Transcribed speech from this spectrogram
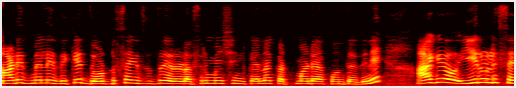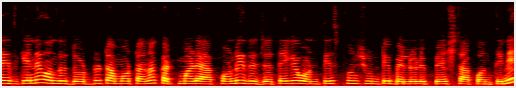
ಮಾಡಿದ್ಮೇಲೆ ಇದಕ್ಕೆ ದೊಡ್ಡ ಸೈಜ್ದು ಎರಡು ಹಸಿರು ಮೆಣಸಿನ್ಕಾಯಿನ ಕಟ್ ಮಾಡಿ ಹಾಕ್ಕೊತಾ ಇದ್ದೀನಿ. ಹಾಗೆ ಈರುಳ್ಳಿ ಸೈಜ್ಗೆ ಒಂದು ದೊಡ್ಡ ಟೊಮೊಟೊನ ಕಟ್ ಮಾಡಿ ಹಾಕ್ಕೊಂಡು ಇದ್ರ ಜೊತೆಗೆ ಒಂದು ಟೀ ಸ್ಪೂನ್ ಶುಂಠಿ ಬೆಳ್ಳುಳ್ಳಿ ಪೇಸ್ಟ್ ಹಾಕ್ಕೊತೀನಿ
